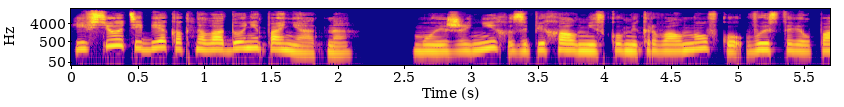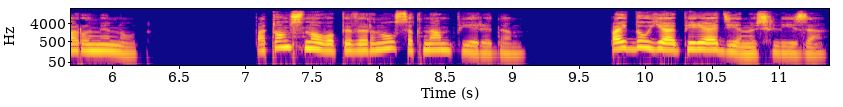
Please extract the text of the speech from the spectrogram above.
и все тебе как на ладони понятно. Мой жених запихал миску в микроволновку, выставил пару минут. Потом снова повернулся к нам передом. «Пойду я переоденусь, Лиза».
